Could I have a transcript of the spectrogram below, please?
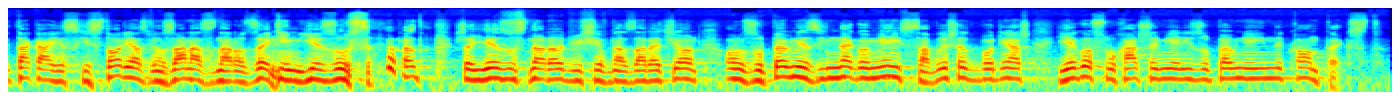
e, taka jest historia związana z narodzeniem Jezusa, że Jezus narodził się w Nazarecie. On, on zupełnie z innego miejsca wyszedł, ponieważ jego słuchacze mieli zupełnie inny kontekst.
